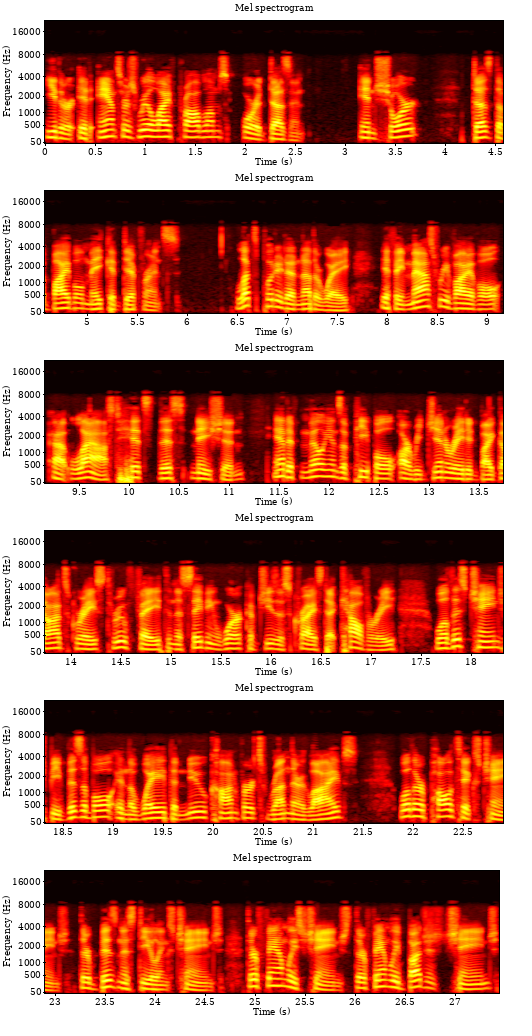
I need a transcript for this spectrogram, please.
Either it answers real life problems or it doesn't. In short, does the Bible make a difference? Let's put it another way. If a mass revival at last hits this nation, and if millions of people are regenerated by God's grace through faith in the saving work of Jesus Christ at Calvary, will this change be visible in the way the new converts run their lives? Will their politics change, their business dealings change, their families change, their family budgets change,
